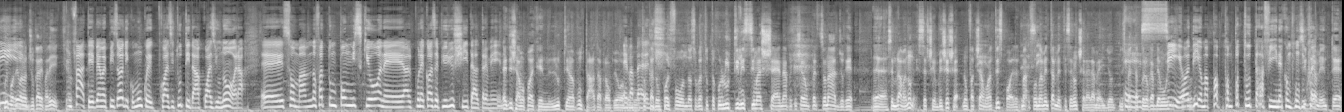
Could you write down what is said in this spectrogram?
sì. cui potevano giocare parecchio. Infatti abbiamo episodi comunque quasi tutti da quasi un'ora, Eh, insomma hanno fatto un po' un mischione, alcune cose più riuscite, altre meno. E diciamo poi che nell'ultima puntata proprio Eh, vabbè. toccato un po' il fondo, soprattutto con l'ultimissima scena, perché c'era un personaggio che eh, sembrava non esserci, invece c'è. Non facciamo altri spoiler, ma Eh, sì. fondamentalmente se non c'era era meglio rispetto a Eh, quello che abbiamo sì, visto. no? oddio, ma po- po- un po' tutta alla fine comunque. Sicuramente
